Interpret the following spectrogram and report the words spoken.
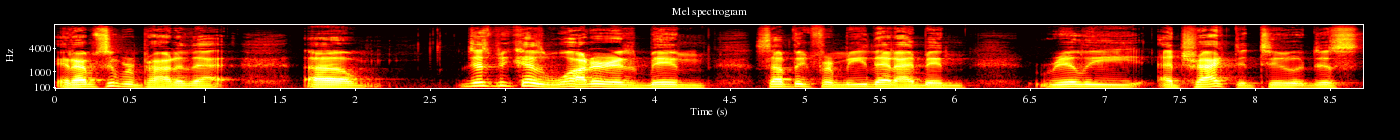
and I'm super proud of that. Um, just because water has been something for me that I've been really attracted to. Just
